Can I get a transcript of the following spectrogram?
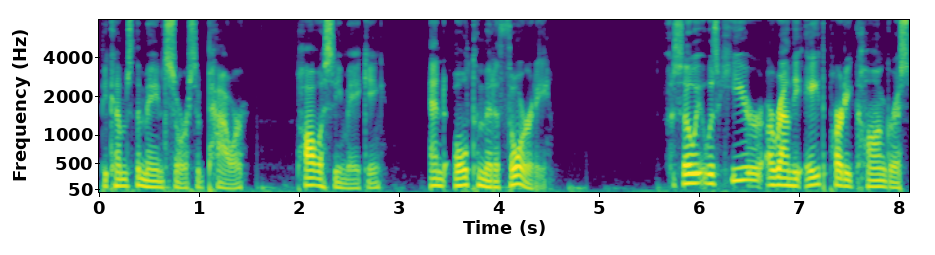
becomes the main source of power, policy making, and ultimate authority. So it was here around the Eighth Party Congress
